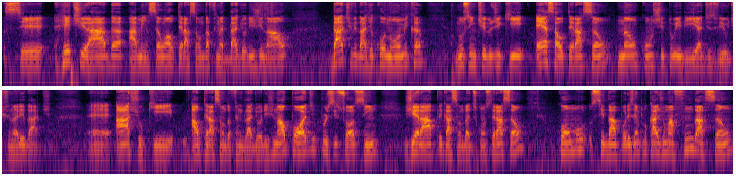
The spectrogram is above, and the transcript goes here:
ser retirada a menção à alteração da finalidade original da atividade econômica, no sentido de que essa alteração não constituiria desvio de finalidade. É, acho que a alteração da finalidade original pode, por si só, sim, gerar a aplicação da desconsideração, como se dá, por exemplo, no caso de uma fundação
